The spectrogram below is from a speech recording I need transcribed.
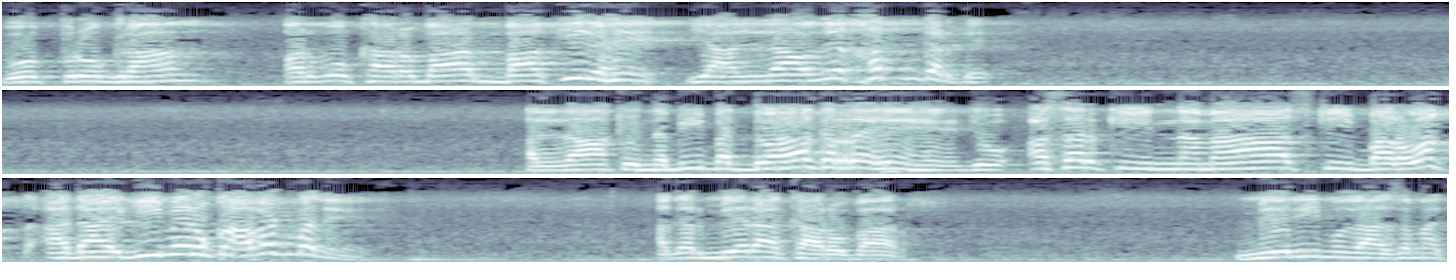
وہ پروگرام اور وہ کاروبار باقی رہیں یا اللہ انہیں ختم کر دے۔ اللہ کے نبی بد دعا کر رہے ہیں جو اثر کی نماز کی بر وقت ادائیگی میں رکاوٹ بنے۔ اگر میرا کاروبار، میری ملازمت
